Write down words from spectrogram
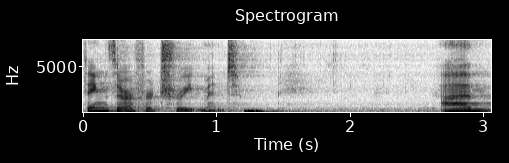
things are for treatment. Um,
